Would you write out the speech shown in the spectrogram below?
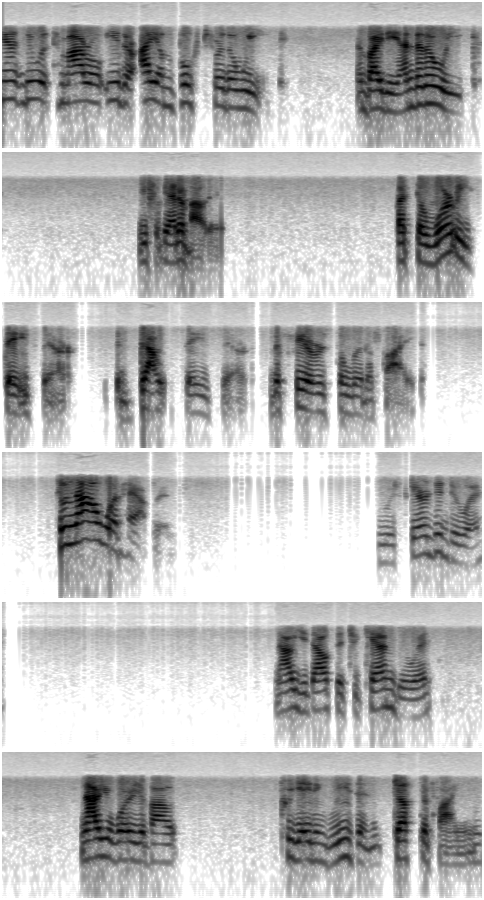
can't do it tomorrow either. I am booked for the week. And by the end of the week, you forget about it. But the worry stays there, the doubt stays there, the fear is solidified. So now what happens? You were scared to do it. Now you doubt that you can do it. Now you're worried about creating reasons, justifying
